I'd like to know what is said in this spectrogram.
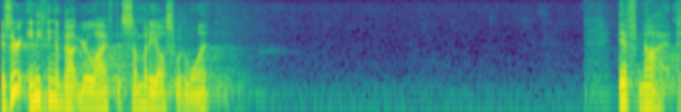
Is there anything about your life that somebody else would want? If not,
